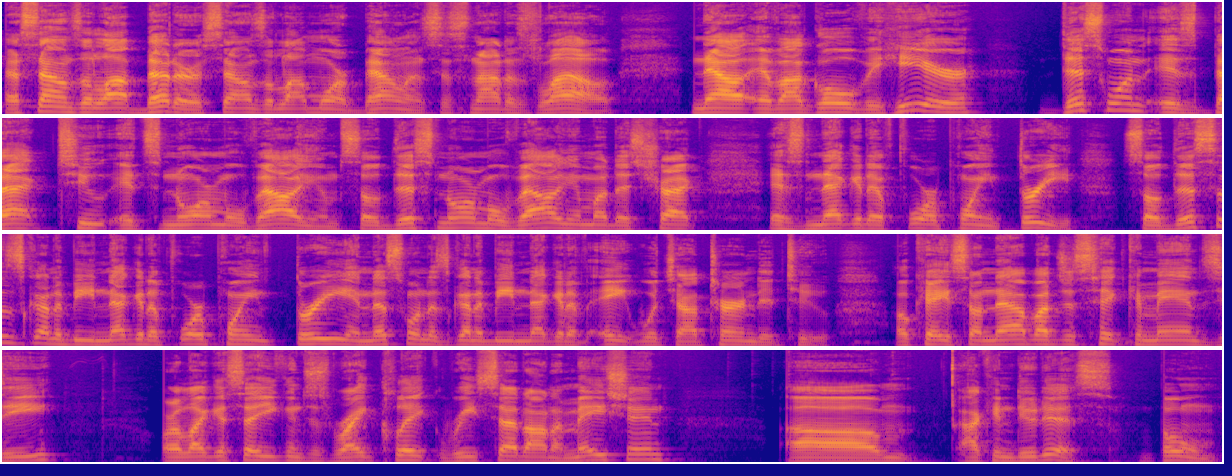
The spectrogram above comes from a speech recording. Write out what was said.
That sounds a lot better. It sounds a lot more balanced. It's not as loud. Now, if I go over here, this one is back to its normal volume. So this normal volume of this track is negative 4.3. So this is going to be negative 4.3 and this one is going to be negative 8, which I turned it to. Okay, so now if I just hit Command Z, or like I said, you can just right click, reset automation. Um, I can do this. Boom.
